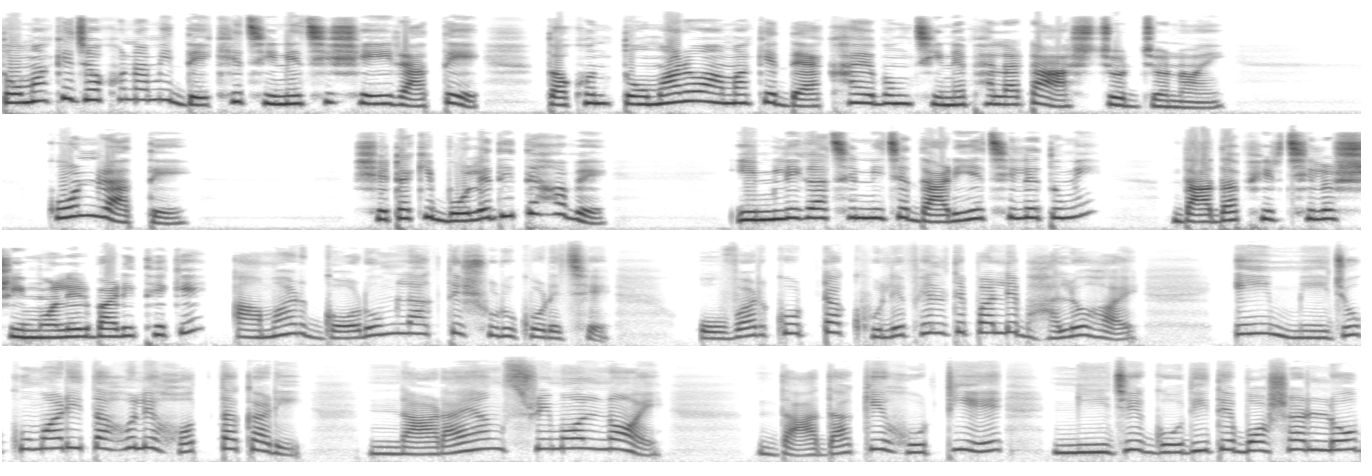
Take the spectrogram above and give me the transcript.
তোমাকে যখন আমি দেখে চিনেছি সেই রাতে, তখন তোমারও আমাকে দেখা এবং চিনে ফেলাটা আশ্চর্য নয়। কোন রাতে? সেটা কি বলে দিতে হবে? ইমলি গাছের নিচে দাঁড়িয়েছিলে তুমি? দাদা ফিরছিল শ্রীমলের বাড়ি থেকে? আমার গরম লাগতে শুরু করেছে। ওভারকোটটা খুলে ফেলতে পারলে ভালো হয়। এই মেজকুমারী তাহলে হত্যাকারী, নারায়ণ শ্রীমল নয়। দাদাকে হটিয়ে নিজে গদিতে বসার লোভ,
